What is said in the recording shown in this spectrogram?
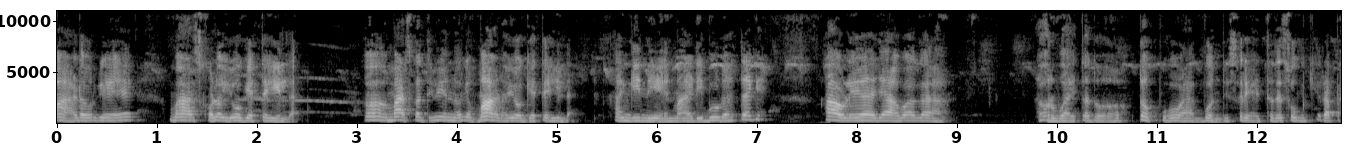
ಮಾಡೋರಿಗೆ ಮಾಡಿಸ್ಕೊಳ್ಳೋ ಯೋಗ್ಯತೆ ಇಲ್ಲ. ಮಾಡಿಸ್ಕೊತೀವಿ ಅನ್ನೋಗೆ ಮಾಡೋ ಯೋಗ್ಯತೆ ಇಲ್ಲ. ಹಂಗಿನ್ನೇನು ಮಾಡಿ ಬಿಡತ್ತಾಗೆ ಅವಳೇ ಯಾವಾಗ ಹೊರವಾಯ್ತದೋ ತಪ್ಪು ಆಗಿ ಬಂದು ಸರಿ ಆಯ್ತದೆ ಸುಮ್ಕಿರಪ್ಪ.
